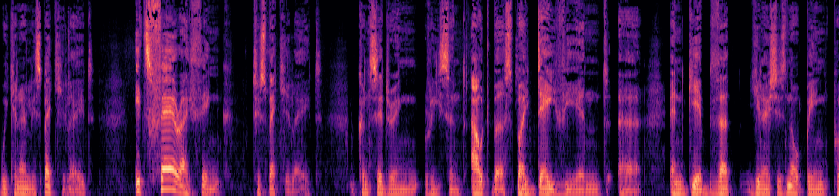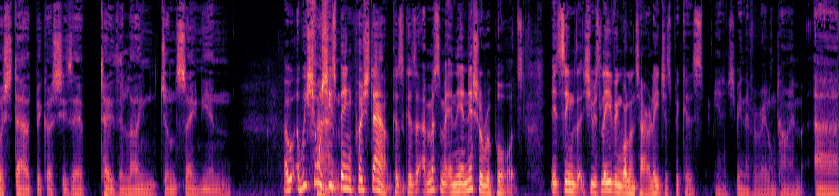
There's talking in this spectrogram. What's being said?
we can only speculate. It's fair, I think, to speculate considering recent outbursts by Davie and uh, and Gibb that you know she's not being pushed out because she's a toe the line Johnsonian. Are, we sure fan. she's being pushed out? Because I must admit, in the initial reports, it seemed that she was leaving voluntarily just because you know, she's been there for a very long time, uh,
